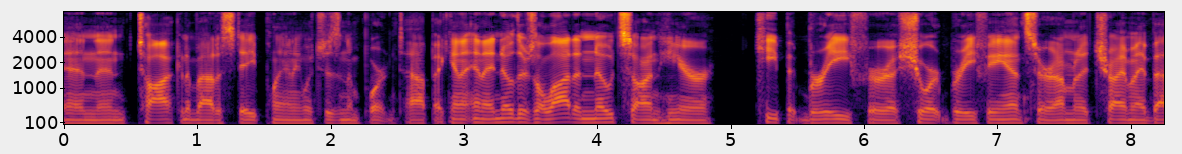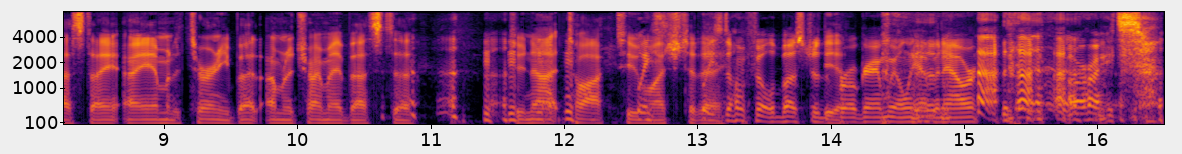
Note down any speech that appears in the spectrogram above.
and then talking about estate planning, which is an important topic. And, and I know there's a lot of notes on here. Keep it brief or a short, brief answer. I'm going to try my best. I, I am an attorney, but I'm going to try my best to to not talk too Please, much today. please don't filibuster the Yeah. program. We only have an hour. All right.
